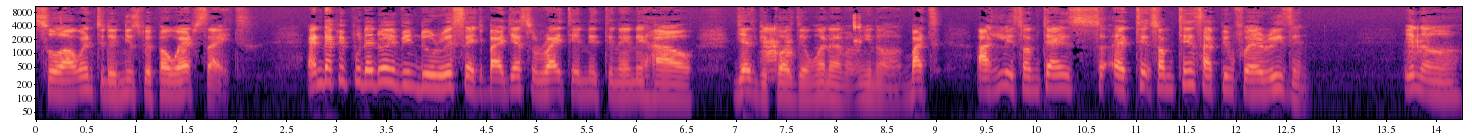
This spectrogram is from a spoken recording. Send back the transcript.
so I went to the newspaper website. And the people, they don't even do research by just write anything anyhow, just because -huh. they want to, you know. But at least sometimes uh, some things happen for a reason. You know,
